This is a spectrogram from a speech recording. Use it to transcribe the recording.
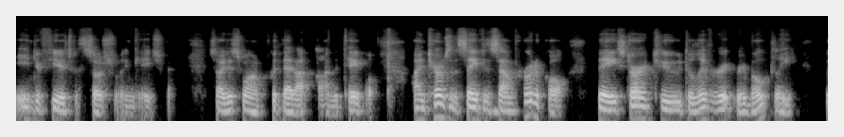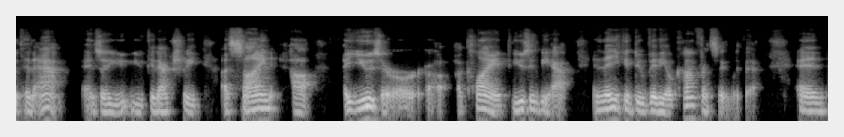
It interferes with social engagement. So I just want to put that on, the table. In terms of the safe and sound protocol, they started to deliver it remotely with an app and so you, you can actually assign uh, a user or uh, a client using the app, and then you can do video conferencing with them. And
